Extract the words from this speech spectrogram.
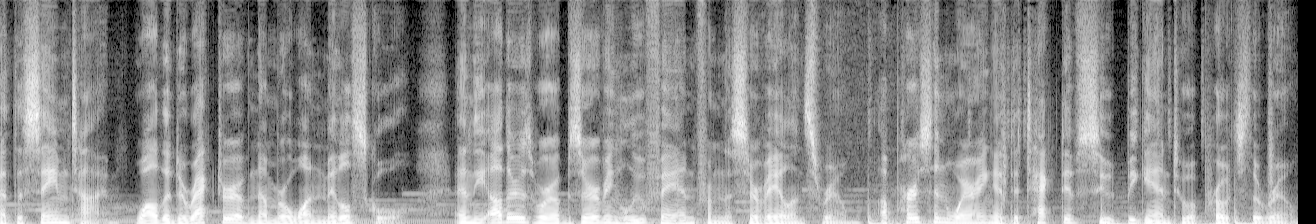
At the same time, while the director of number 1 middle school and the others were observing Lu Fan from the surveillance room, a person wearing a detective suit began to approach the room.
